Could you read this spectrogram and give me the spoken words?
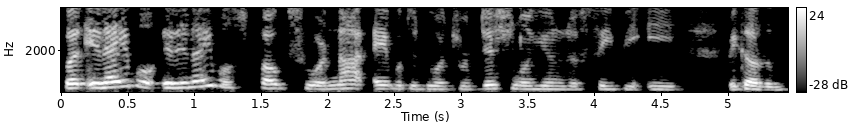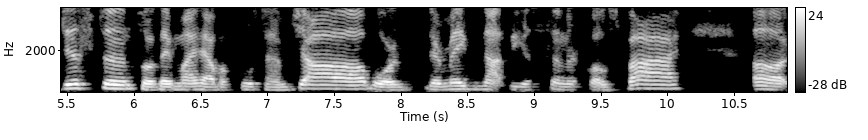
but enable it enables folks who are not able to do a traditional unit of CPE because of distance, or they might have a full time job, or there may not be a center close by. Uh,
